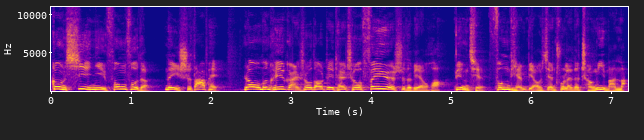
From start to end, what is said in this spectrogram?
更细腻丰富的内饰搭配，让我们可以感受到这台车飞跃式的变化，并且丰田表现出来的诚意满满。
